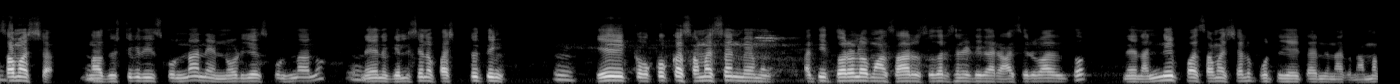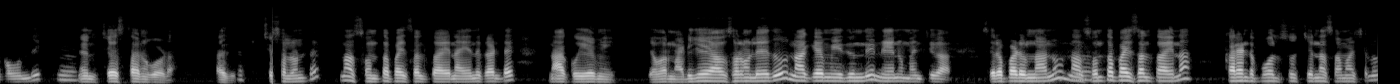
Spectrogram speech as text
సమస్య. నా. దృష్టికి తీసుకుంటున్నా నేను నోట్ చేసుకుంటున్నాను. నేను గెలిచిన ఫస్ట్ థింగ్. ఏ ఒక్క- ఒక్కొక్క సమస్యను మేము అతి త్వరలో మా సారు సుదర్శన్ రెడ్డి గారి ఆశీర్వాదంతో నేను అన్ని సమస్యలు పూర్తి చేయటానికి నాకు నమ్మకం ఉంది నేను చేస్తాను కూడా అది. చేసలు ఉంటే నా సొంత పైసలతో అయినా ఎందుకంటే నాకు ఏమి ఎవరిని అడిగే అవసరం లేదు నాకేమి ఇది ఉంది నేను మంచిగా స్థిరపడి ఉన్నాను నా. సొంత పైసలతో అయినా కరెంట్ పోల్స్ చిన్న సమస్యలు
